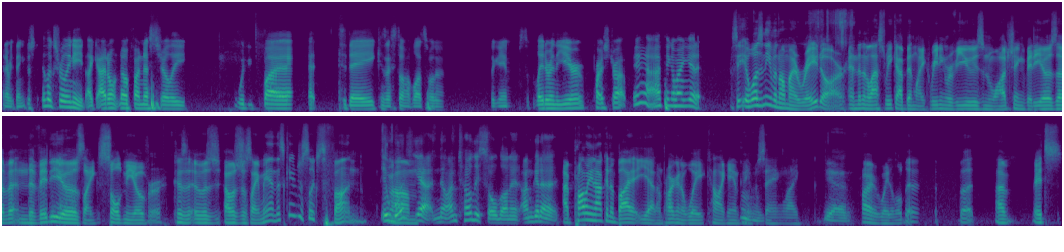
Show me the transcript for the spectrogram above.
and everything. Just it looks really neat. Like I don't know if I necessarily would buy it today because I still have lots of other games later in the year. Price drop, yeah, I think I might get it. See, it wasn't even on my radar, and then the last week I've been like reading reviews and watching videos of it, and the videos like sold me over because it was I was just like, man, this game just looks fun. It was, Um, yeah. No, I'm totally sold on it. I'm gonna, I'm probably not going to buy it yet. I'm probably going to wait, kind of like Anthony was Mhm. saying, like yeah. probably wait a little bit. But I'm, it's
